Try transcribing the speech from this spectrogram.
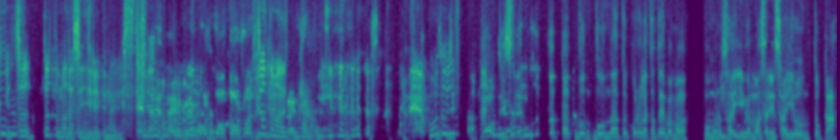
当にちょちょっとまだ信じれてないです。信じれないよね。ちょっとまだ信じれない。本当ですか？実際どどどんなところが、例えばまあ、今後の採、今まさに採用とか、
